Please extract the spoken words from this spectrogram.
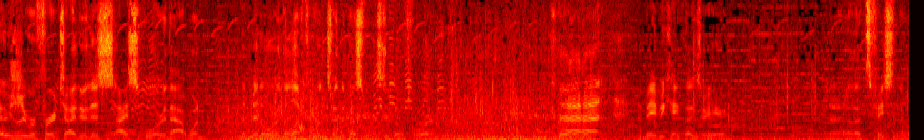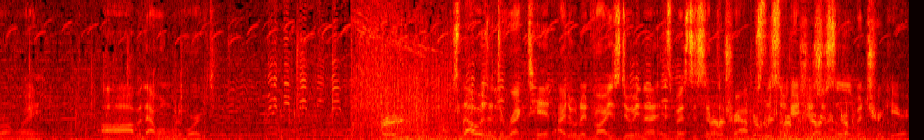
I usually refer to either this icicle or that one. The middle or the left ones are the best ones to go for. the baby cake legs are here. No, no, that's facing the wrong way. Ah, but that one would have worked. So that was a direct hit. I don't advise doing that. It's best to set the traps. This location is just a little bit trickier.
